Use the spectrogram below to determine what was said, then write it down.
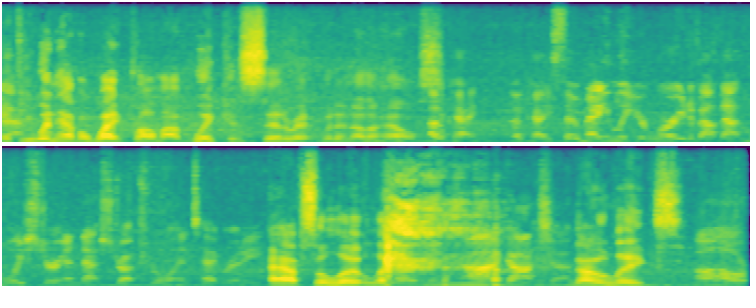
If you wouldn't have a weight problem, I would consider it with another house. Okay. Okay. So mainly you're worried about that moisture and that structural integrity. Absolutely. Perfect. I gotcha. no leaks. All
